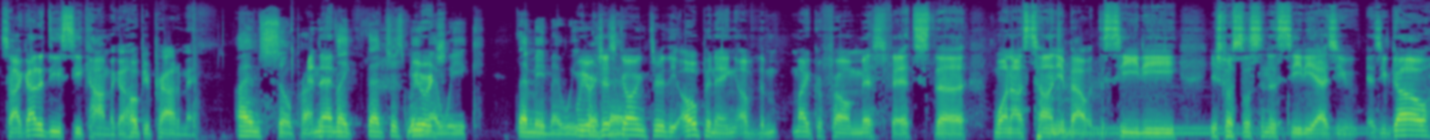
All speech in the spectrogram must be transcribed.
So I got a DC comic. I hope you're proud of me. I am so proud. And then like that just we made were my week. That made my week. we were right just there. going through the opening of the microphone misfits the one i was telling you about with the cd you're supposed to listen to the cd as you as you go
